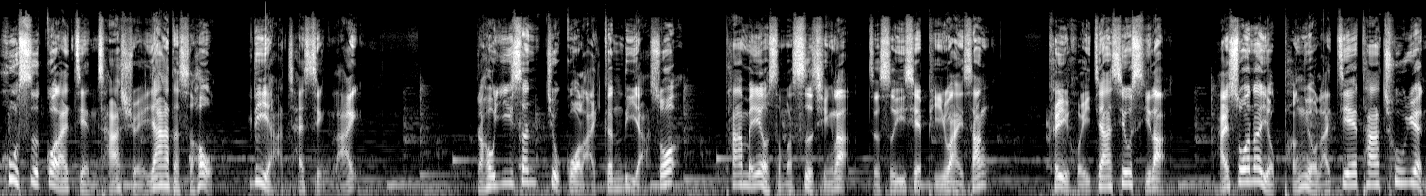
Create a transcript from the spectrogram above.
护士过来检查血压的时候，莉亚才醒来。然后医生就过来跟莉亚说，她没有什么事情了，只是一些皮外伤，可以回家休息了。还说呢，有朋友来接她出院。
